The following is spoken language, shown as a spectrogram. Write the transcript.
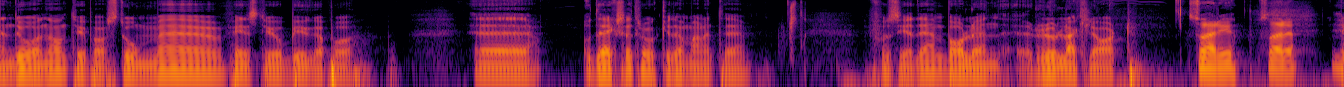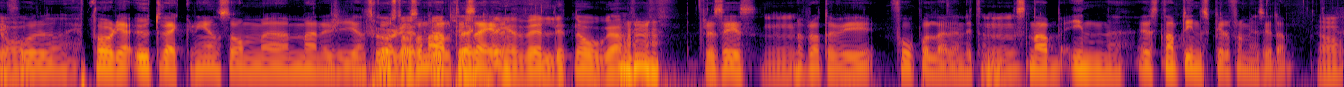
ändå någon typ av stomme finns det ju att bygga på. Eh, och det är extra tråkigt om man inte får se den bollen rulla klart. Så är det ju. Så är det. Vi Ja. får eh, följa utvecklingen som eh, manager Jens Följer Gustafsson alltid säger. utvecklingen väldigt noga. Mm, Precis. Mm. Då pratar vi fotboll där. En liten Mm. snabb in, ett snabbt inspel från min sida. Ja,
